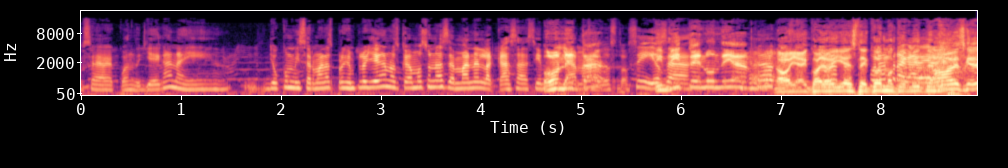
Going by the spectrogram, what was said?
o sea, cuando llegan ahí, yo con mis hermanas, por ejemplo, llegan, nos quedamos una semana en la casa, siempre ¿Oh, a gusto. Sí, o sea, Inviten un día. claro No, ya, sí, ¿cuál- pura- oye, este, ¿cómo que inviten? No, es que,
